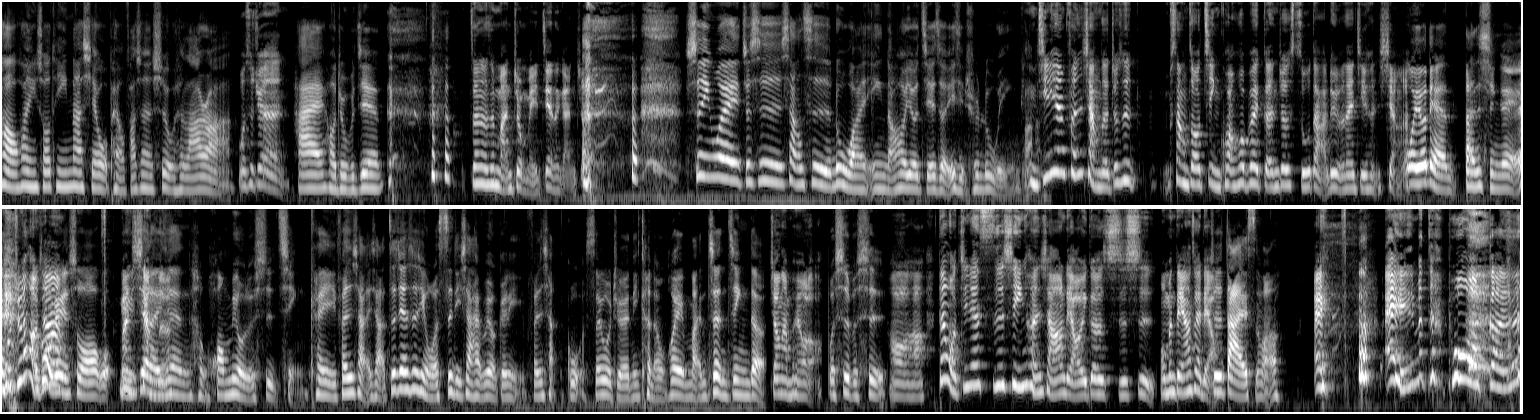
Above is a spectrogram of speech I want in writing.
好，欢迎收听那些我朋友发生的事，我是 Lara，我是卷，嗨，好久不见，真的是蛮久没见的感觉，是因为就是上次录完音，然后又接着一起去录音吧？你今天分享的就是。上周近况会不会跟就是苏打绿的那集很像啊？我有点担心哎、欸，我觉得好像。我跟你说，我遇见了一件很荒谬的事情，可以分享一下。这件事情我私底下还没有跟你分享过，所以我觉得你可能会蛮震惊的。交男朋友了？不是不是。哦好，但我今天私心很想要聊一个时事，我们等一下再聊。就是大 S 吗？哎哎、你们这破梗。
